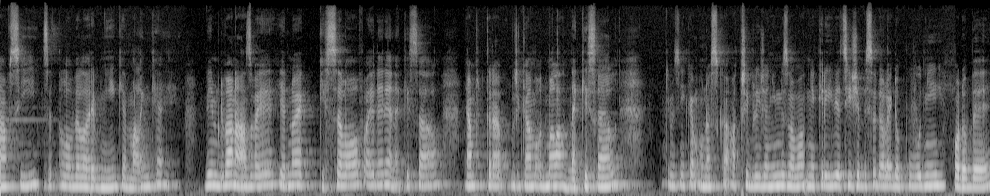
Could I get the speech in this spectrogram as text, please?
Návsí se lovil rybník, je malinký. Vím dva názvy, jedno je Kyselov a jeden je Nekysel. Já teda říkám od malá Nekysel. Tím vznikem UNESCO a přiblížením znovu některých věcí, že by se daly do původní podoby,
